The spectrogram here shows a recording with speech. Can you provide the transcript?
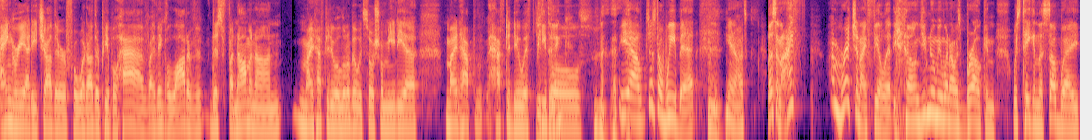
angry at each other for what other people have. I think a lot of this phenomenon might have to do a little bit with social media, might have have to do with you people's yeah, just a wee bit. you know, it's listen, I I'm rich and I feel it. You know, you knew me when I was broke and was taking the subway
